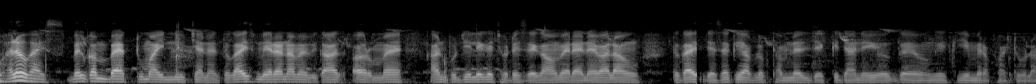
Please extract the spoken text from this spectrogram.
hello guys welcome back to my new channel तो गाइस मेरा नाम है विकास और मैं कानपुर ज़िले के छोटे से गाँव में रहने वाला हूँ। तो गाइस जैसा कि आप लोग थंबनेल देख के जाने गए होंगे कि ये मेरा फ़र्स्ट बोला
